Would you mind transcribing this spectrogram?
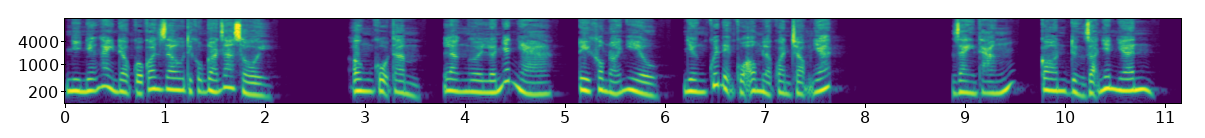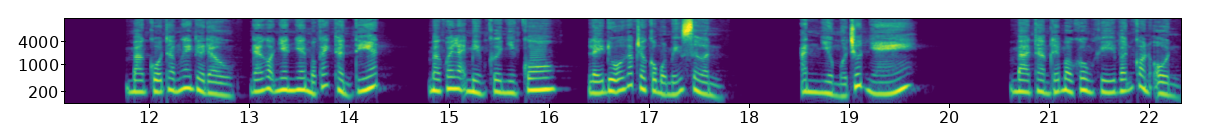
Nhìn những hành động của con dâu thì cũng đoán ra rồi. Ông cụ thầm là người lớn nhất nhà. Tuy không nói nhiều, Nhưng quyết định của ông là quan trọng nhất. Giành thắng, Con đừng dọn nhân nhân. Bà cụ thầm ngay từ đầu đã gọi nhân nhân một cách thần thiết. Bà quay lại mỉm cười nhìn cô, Lấy đũa gắp cho cô một miếng sườn. Ăn nhiều một chút nhé. Bà thầm thấy bầu không khí vẫn còn ổn.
